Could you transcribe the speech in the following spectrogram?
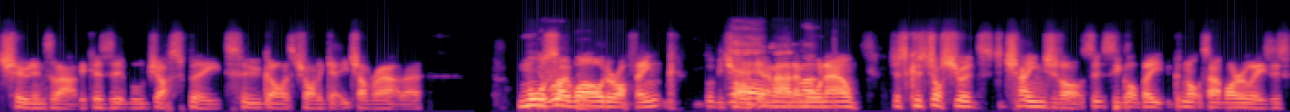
tune into that because it will just be two guys trying to get each other out of there. More It so be. Wilder, I think, would be trying to get him out of there like- more now. Just because Joshua's changed a lot since he got beat, knocked out by Ruiz. Is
